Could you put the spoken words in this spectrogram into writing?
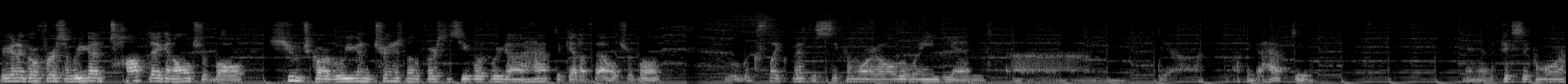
we're gonna go first, and we're gonna top deck an Ultra Ball. Huge card, but we're gonna train this mode first and see what we're gonna have to get off that Ultra Ball. It looks like we have to Sycamore all the way in the end. Um, yeah, I think I have to. And pick Sycamore.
